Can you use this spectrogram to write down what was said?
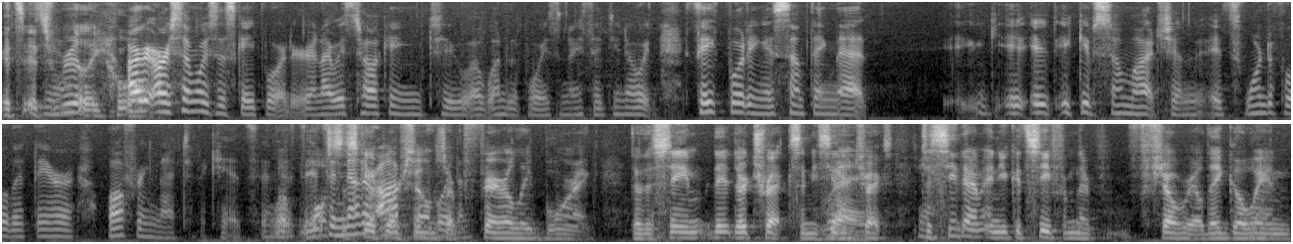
it's it's Yeah. really cool. Our, our son was a skateboarder, and I was talking to uh, one of the boys, and I said, you know, it, skateboarding is something that it, it, it gives so much, and it's wonderful that they're offering that to the kids. And Well, it's, most it's of another the skateboard films are them. fairly boring. They're the same. They're, they're tricks, and you see Right. the tricks. Yeah. To see them, and you could see from their show reel, they go Yeah. in,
